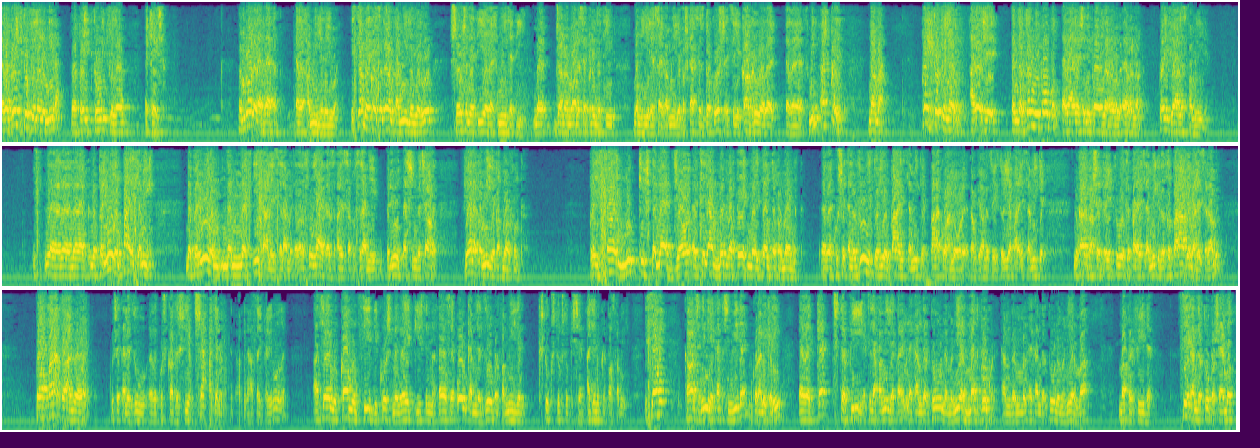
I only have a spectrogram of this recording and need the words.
Edhe prej këtu fillon e mira, edhe prej këtu i fillon e keqja. Dhe mbrojeni edhe veten, edhe familjen e juaj. Islami e konsideron familjen e njeriut, shoqën e tij edhe fëmijët e tij, me gjë normale se prindët hin në hise kësaj familje, për shkak se çdokush i cili ka grua edhe edhe fëmijë është prind. Normal. Prej këtu fillon ajo që e ndërton një popull, edhe ajo që një popull e rënon. Prej fjalës familje. në, në, në, në periudën paraislamike, në periudën ndërmes Isa a.s. dhe Rasulullah a.s. një periudë 500 vjeçare, fjala familje pat marrë fund. Prej saj nuk kishte më gjo e cila me të vërtet meriton të përmendet. Edhe kush e ka lexu historinë paraislamike, parakuranore, kam fjalën se historia paraislamike, nuk ka të bash e drejtë thuhet se paraislamike do të thotë para Adem alejhi selamit, po parakuranore, Kush e ka lexu edhe kush ka dëshirë le të shef atje në materialin e asaj periudhe, atje nuk ka mundësi dikush me ngrejt gishtin me thonë se unë kam lexu për familjen kështu kështu kështu kish qenë, atje nuk ka pas familje. Islami ka ardhë që 1400 vite me Kurani Kerim, edhe këtë shtëpi e cila familja ka emrin e ka ndërtu në mënyrë më të bukur, e ka ndërtu në mënyrë më, më perfide. Si e ka ndërtu për shembull,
